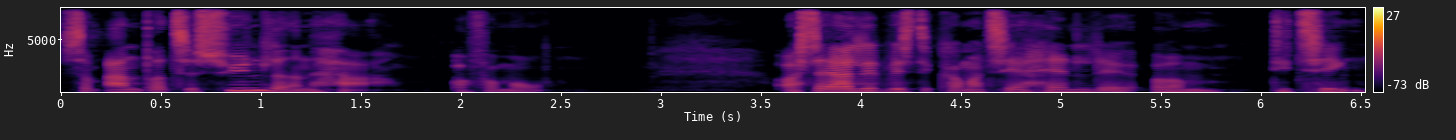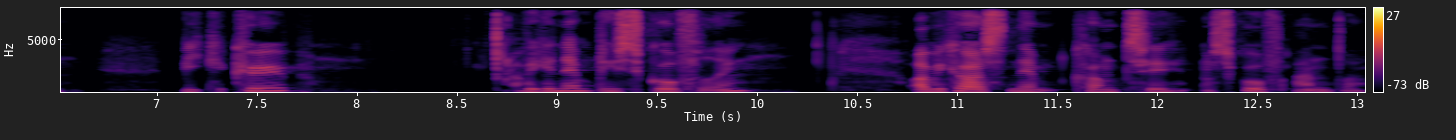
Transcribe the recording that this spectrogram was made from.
som andre til synlædende har og formår. Og særligt, hvis det kommer til at handle om de ting, vi kan købe. Og vi kan nemt blive skuffet, ikke? Og vi kan også nemt komme til at skuffe andre.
